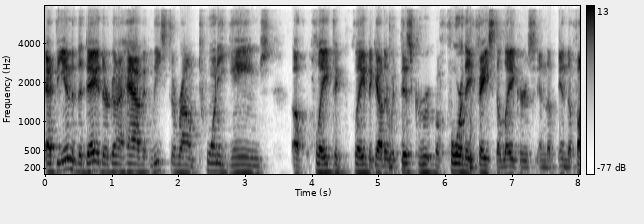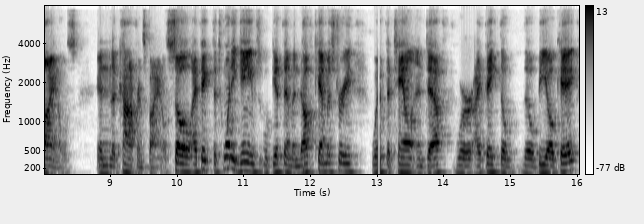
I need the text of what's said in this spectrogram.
at the end of the day, they're going to have at least around 20 games of play to playing together with this group before they face the Lakers in the in the finals in the conference finals. So I think the 20 games will get them enough chemistry with the talent and depth where I think they'll they'll be okay.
